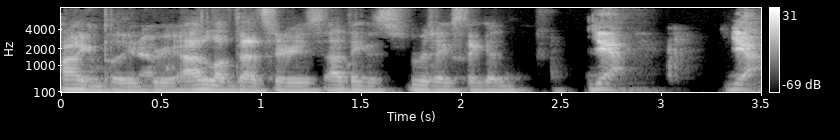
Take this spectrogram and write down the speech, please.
I completely agree. I love that series. I think it's ridiculously good. Yeah, yeah,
